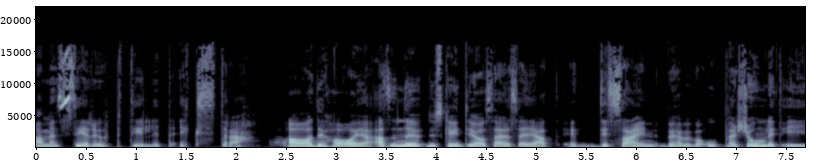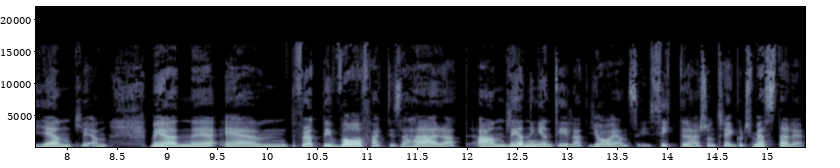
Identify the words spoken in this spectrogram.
ja, men ser upp till lite extra? Ja, det har jag. Alltså nu, nu ska inte jag så här säga att eh, design behöver vara opersonligt egentligen. Men eh, för att det var faktiskt så här att anledningen till att jag ens sitter här som trädgårdsmästare.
